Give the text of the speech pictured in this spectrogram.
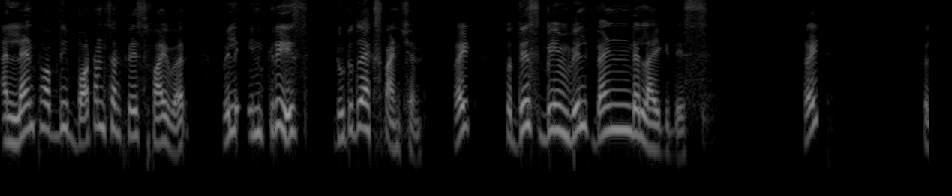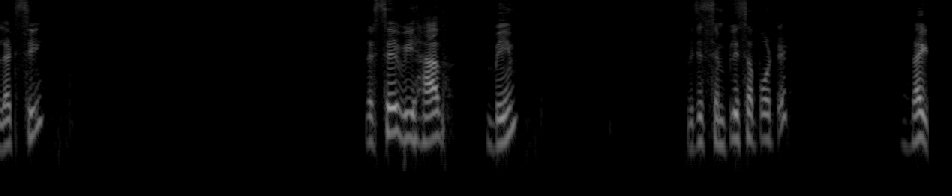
and length of the bottom surface fiber will increase due to the expansion, right? So this beam will bend like this, right? So let's see. Let's say we have beam which is simply supported, right?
